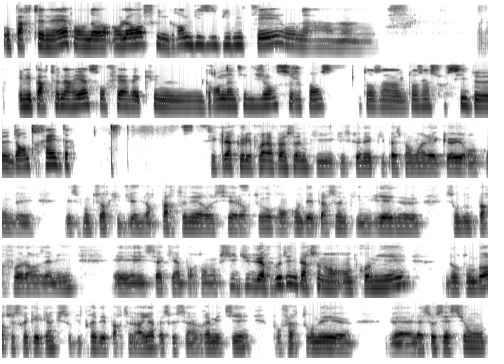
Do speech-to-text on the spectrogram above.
aux partenaires. On, on, leur offre une grande visibilité. On a. Et les partenariats sont faits avec une grande intelligence, je pense, dans un, dans un souci d'entraide. c'est clair que les premières personnes qui, qui, se connectent, qui passent par moi à l'accueil, rencontrent des, sponsors qui deviennent leurs partenaires aussi à leur tour, rencontrent des personnes qui viennent euh, sans doute parfois leurs amis, et ça qui est important. Donc si tu devais recruter une personne en, premier, dans ton board, ce serait quelqu'un qui s'occuperait des partenariats parce que c'est un vrai métier pour faire tourner euh, l'association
